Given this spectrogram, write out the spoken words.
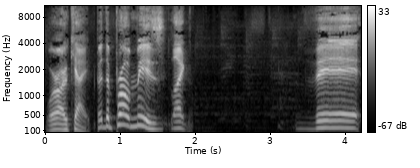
we're okay. But the problem is, like, their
